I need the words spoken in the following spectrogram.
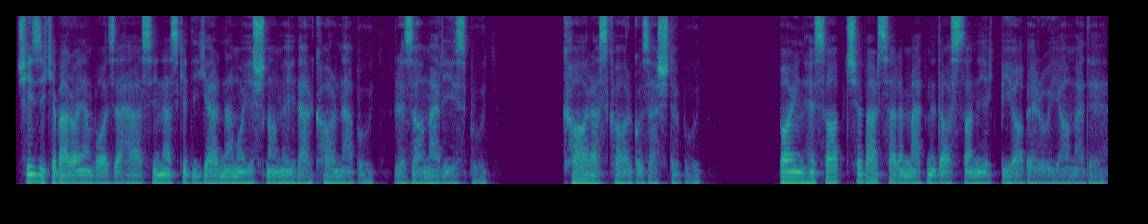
چیزی که برایم واضح است این است که دیگر نمایشنامه در کار نبود. رضا مریض بود. کار از کار گذشته بود. با این حساب چه بر سر متن داستان یک بیابه روی آمده؟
